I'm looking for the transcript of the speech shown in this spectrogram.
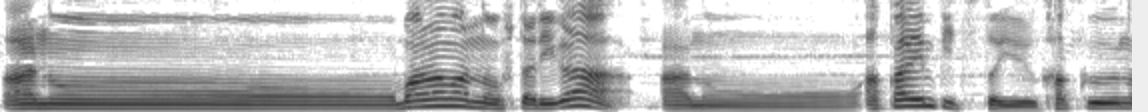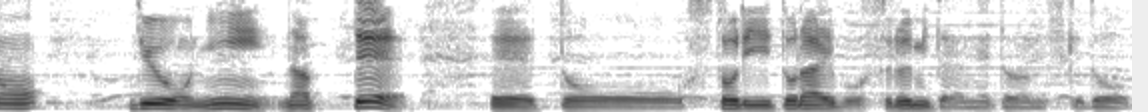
あのー、バナナマンのお二人が、あのー、赤鉛筆という架空のデュオになって、えっ、ー、と、ストリートライブをするみたいなネタなんですけど、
